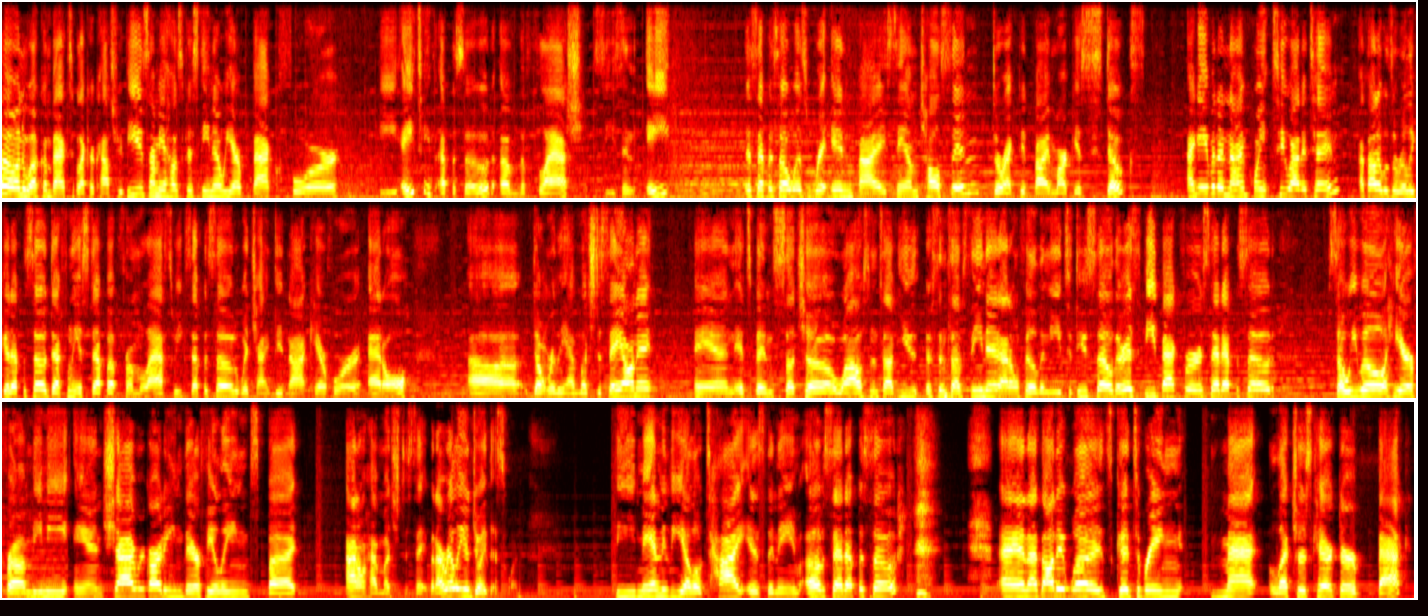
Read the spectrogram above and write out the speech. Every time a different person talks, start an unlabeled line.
Hello and welcome back to Blacker Couch Reviews. I'm your host Christina. We are back for the 18th episode of The Flash, season 8. This episode was written by Sam Chalsen, directed by Marcus Stokes. I gave it a 9.2 out of 10. I thought it was a really good episode, definitely a step up from last week's episode, which I did not care for at all. Uh, don't really have much to say on it and it's been such a while since I've used since I've seen it. I don't feel the need to do so. There is feedback for said episode, so we will hear from Mimi and Shy regarding their feelings, but I don't have much to say. But I really enjoyed this one. The Man in the Yellow Tie is the name of said episode, and I thought it was good to bring Matt Letscher's character back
